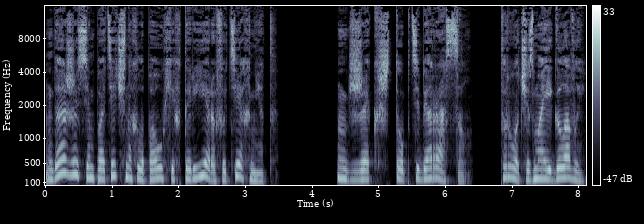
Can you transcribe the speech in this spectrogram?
Даже симпатичных лопоухих терьеров и тех нет. Джек, чтоб тебя, Рассел. Прочь из моей головы.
